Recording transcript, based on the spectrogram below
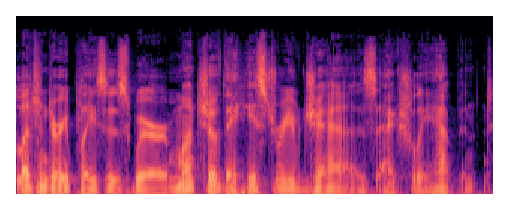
legendary places where much of the history of jazz actually happened.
